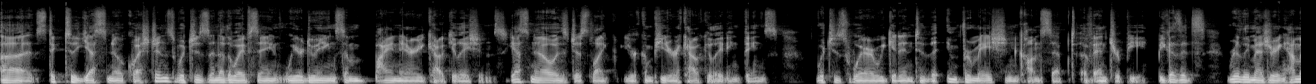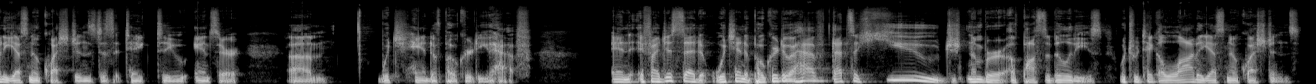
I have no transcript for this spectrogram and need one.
uh, stick to yes no questions, which is another way of saying we are doing some binary calculations. Yes no is just like your computer calculating things, which is where we get into the information concept of entropy because it's really measuring how many yes no questions does it take to answer um, which hand of poker do you have and if I just said, which hand of poker do I have? That's a huge number of possibilities, which would take a lot of yes, no questions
